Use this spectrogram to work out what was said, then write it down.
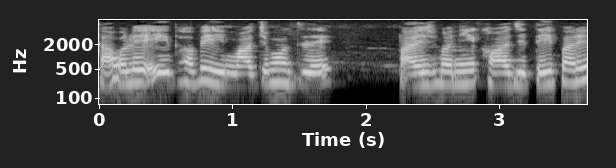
তাহলে এইভাবেই মাঝে মধ্যে পায়েস বানিয়ে খাওয়া যেতেই পারে।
